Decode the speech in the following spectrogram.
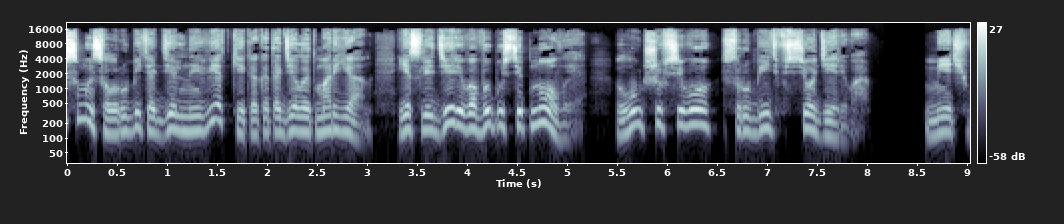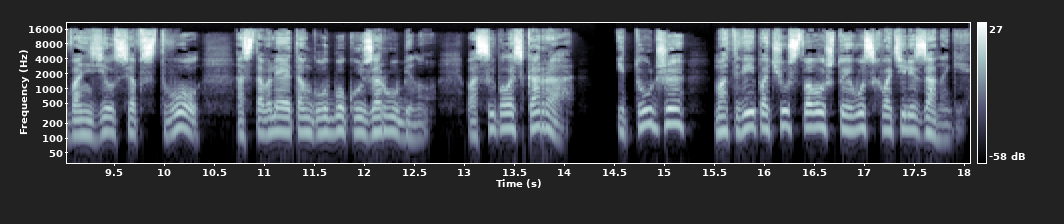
смысл рубить отдельные ветки, как это делает Марьян, если дерево выпустит новые? Лучше всего срубить все дерево. Меч вонзился в ствол, оставляя там глубокую зарубину. Посыпалась кора. И тут же Матвей почувствовал, что его схватили за ноги.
